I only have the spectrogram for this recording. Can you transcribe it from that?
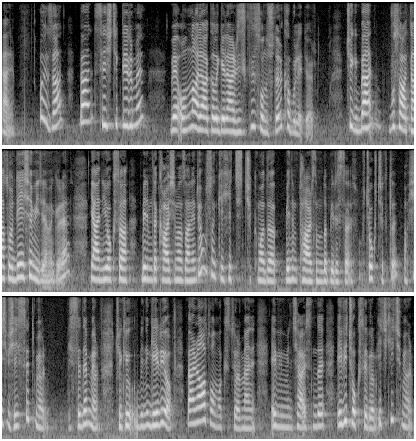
Yani o yüzden ben seçtiklerimi ve onunla alakalı gelen riskli sonuçları kabul ediyorum. Çünkü ben bu saatten sonra değişemeyeceğime göre yani yoksa benim de karşıma zannediyor musun ki hiç çıkmadı benim tarzımda birisi çok çıktı? Hiçbir şey hissetmiyorum hissedemiyorum. Çünkü beni geriyor. Ben rahat olmak istiyorum yani evimin içerisinde. Evi çok seviyorum içki içmiyorum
